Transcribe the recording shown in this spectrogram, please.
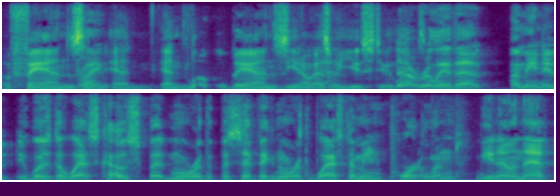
of fans Right. and, and and local bands, you know, as we used to. Not really that. I mean, it, it was the West Coast, but more the Pacific Northwest. I mean, Portland. You know, and that,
